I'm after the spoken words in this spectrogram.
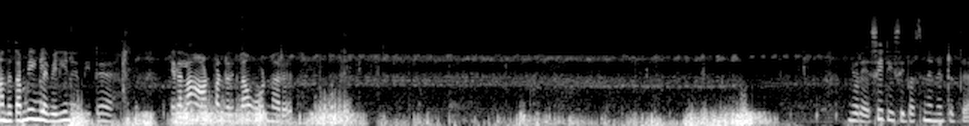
அந்த தம்பி எங்களை வெளியே நிறுத்திட்டு இதெல்லாம் ஆன் பண்ணுறதுக்கு தான் ஓடினார். இங்கே ஒரு எஸ்சிடிசி பஸ் நின்றுட்டுருக்கு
